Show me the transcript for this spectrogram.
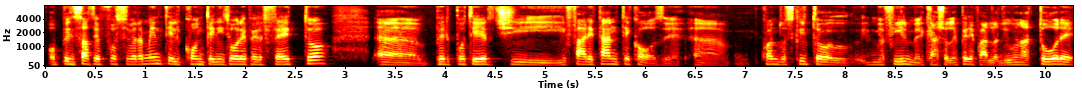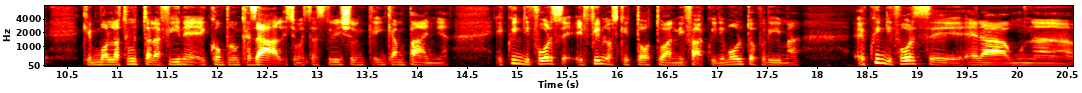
ho pensato che fosse veramente il contenitore perfetto eh, per poterci fare tante cose. Eh, quando ho scritto il mio film, Il Cacio alle Pere, parla di un attore che molla tutto alla fine e compra un casale, insomma, sta striscia in, in campagna. E quindi forse, il film l'ho scritto otto anni fa, quindi molto prima, e quindi forse era una-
